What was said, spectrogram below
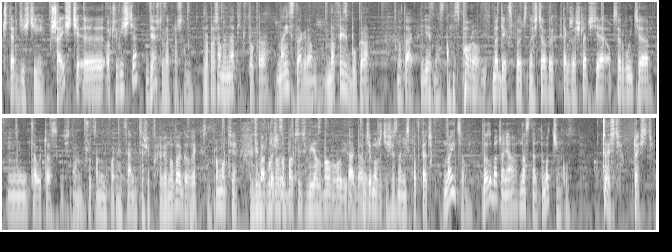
46 e, oczywiście. Gdzie jeszcze zapraszamy? Zapraszamy na TikToka, na Instagram, na Facebooka. No tak, jest nas tam sporo w mediach społecznościowych, także śledźcie, obserwujcie, mm, cały czas gdzieś tam wrzucamy informacjami, co się pojawia nowego, jakie są promocje. Gdzie Warto można się- zobaczyć wyjazdowo i tak, Tak, dalej. gdzie możecie się z nami spotkać. No i co? Do zobaczenia w następnym odcinku. Cześć! Cześć!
